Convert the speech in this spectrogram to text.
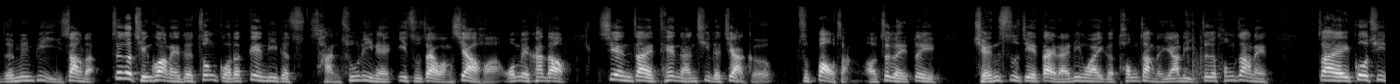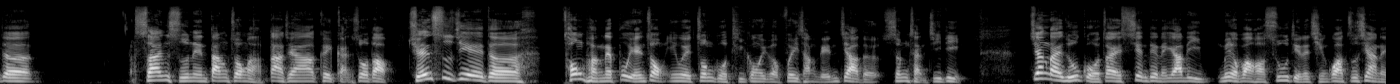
人民币以上了这个情况呢，对中国的电力的产出力呢一直在往下滑。我们也看到，现在天然气的价格是暴涨哦，这个也对全世界带来另外一个通胀的压力。这个通胀呢，在过去的三十年当中啊，大家可以感受到，全世界的通膨呢不严重，因为中国提供一个非常廉价的生产基地。将来如果在限电的压力没有办法疏解的情况之下呢，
